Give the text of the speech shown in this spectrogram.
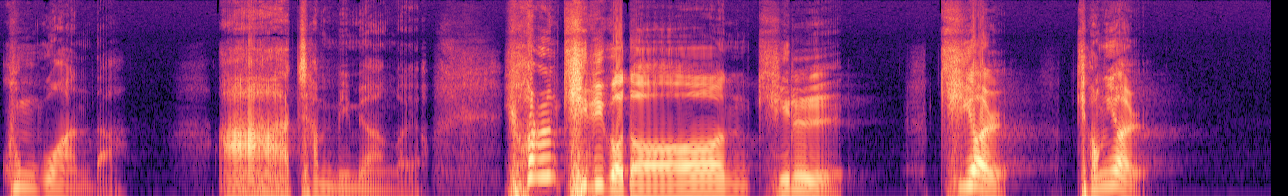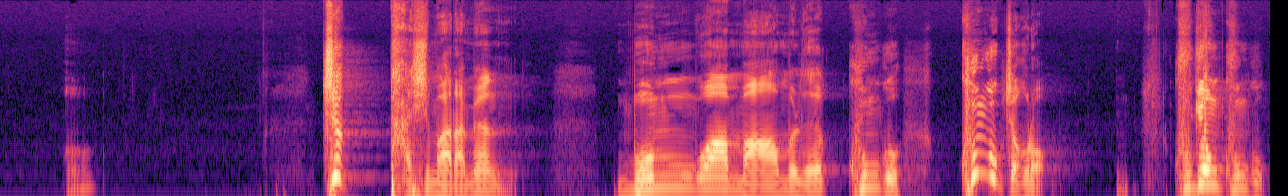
궁구한다. 아, 참 미묘한 거예요. 혈은 길이거든. 길, 기혈, 경혈. 어? 즉 다시 말하면 몸과 마음을 궁국, 궁극적으로 구경 궁국.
